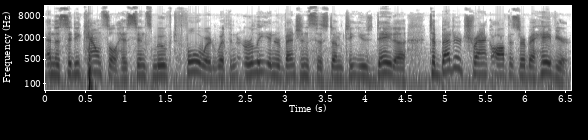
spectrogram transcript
and the city council has since moved forward with an early intervention system to use data to better track officer behavior.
